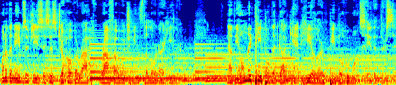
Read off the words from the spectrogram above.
one of the names of Jesus is Jehovah Rapha, which means the Lord our healer. Now, the only people that God can't heal are people who won't say that they're sick.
